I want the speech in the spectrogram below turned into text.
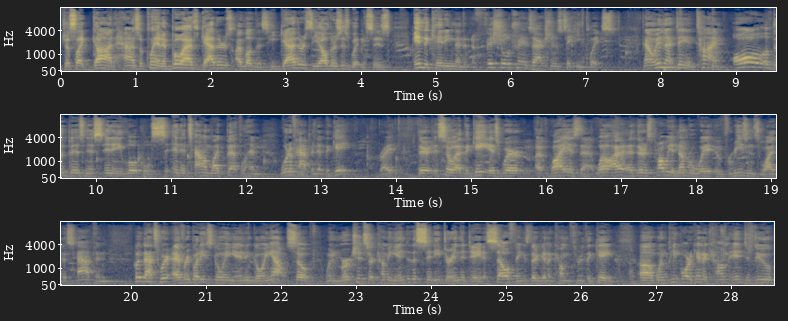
just like God has a plan. And Boaz gathers, I love this, he gathers the elders as witnesses, indicating that an official transaction is taking place. Now, in that day and time, all of the business in a local, in a town like Bethlehem would have happened at the gate, right? There, so at the gate is where, uh, why is that? Well, I, there's probably a number of reasons why this happened but that's where everybody's going in and going out. So when merchants are coming into the city during the day to sell things, they're going to come through the gate. Uh, when people are going to come in to do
